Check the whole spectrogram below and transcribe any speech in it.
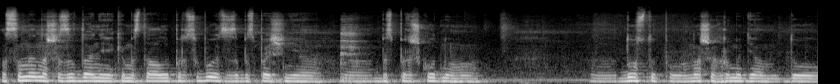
Основне наше завдання, яке ми ставили перед собою, це забезпечення е, безперешкодного е, доступу наших громадян до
